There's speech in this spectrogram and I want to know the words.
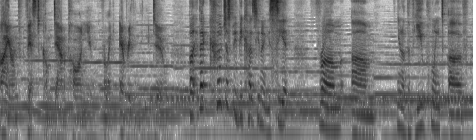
iron fist come down upon you for like everything that you do. But that could just be because, you know, you see it from, um, you know, the viewpoint of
